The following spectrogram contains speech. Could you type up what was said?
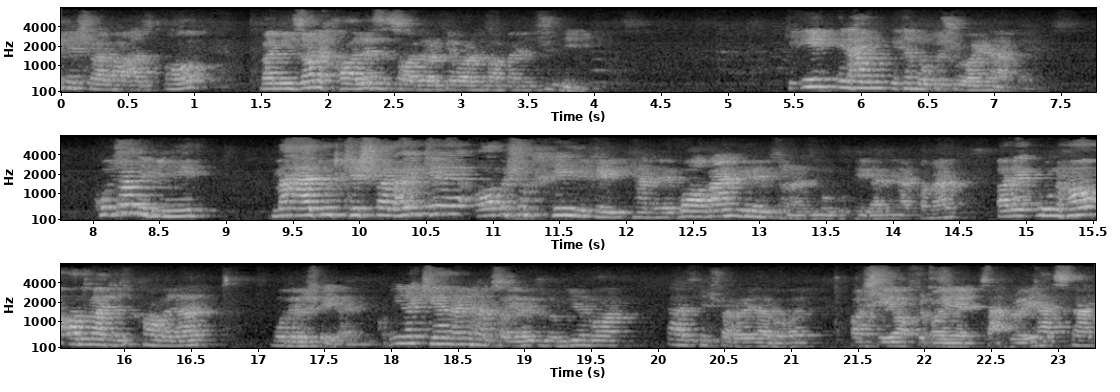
کشورها از آب و میزان خالص صادرات که وارد آب می‌بینید. که این این همون یک نقطه شروعی نقده. کجا می‌بینید؟ معدود کشورهایی که آبشون خیلی خیلی کمه واقعا نمی‌تونن از موضوع پیروی نکنن. برای اونها آب مجازی کاملا مدلش پیروی می‌کنه. اینا کیان همین همسایه‌های جنوبی ما از کشورهای در واقع حاشیه آفریقای صحرایی هستن.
